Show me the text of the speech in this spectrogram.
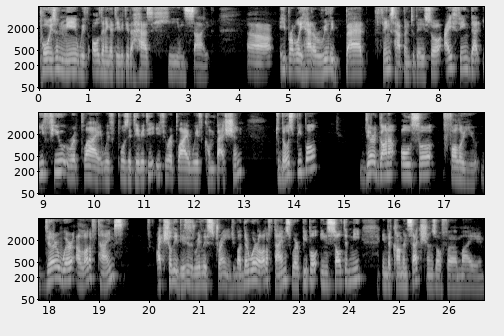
poison me with all the negativity that has he inside? Uh, he probably had a really bad things happen today. So I think that if you reply with positivity, if you reply with compassion, to those people, they're gonna also follow you. There were a lot of times, actually, this is really strange, but there were a lot of times where people insulted me in the comment sections of uh, my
